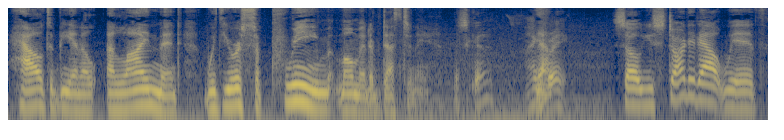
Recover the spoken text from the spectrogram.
how to be in a, alignment with your supreme moment of destiny. That's good. I Yeah. agree. So you started out with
